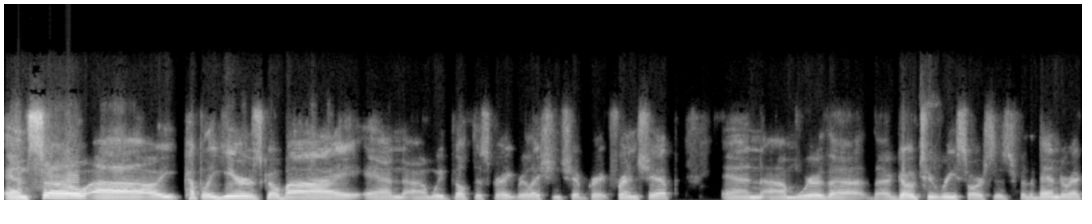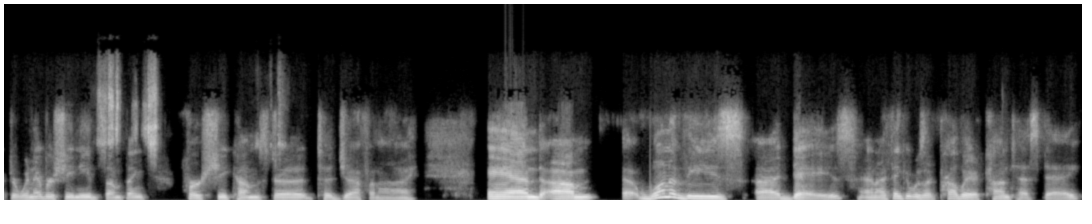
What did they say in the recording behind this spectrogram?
And so uh, a couple of years go by, and uh, we've built this great relationship, great friendship. And um, we're the, the go to resources for the band director. Whenever she needs something, first she comes to, to Jeff and I. And um, one of these uh, days, and I think it was like probably a contest day,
